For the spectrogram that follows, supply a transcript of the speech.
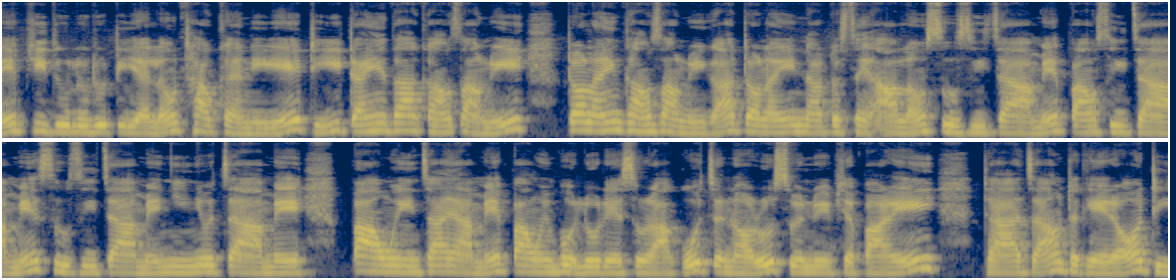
လည်းပြည်သူလူထုတရက်လုံးထောက်ခံနေတဲ့ဒီတိုင်းရင်းသားခေါင်းဆောင်တွေတော်လိုင်းခေါင်းဆောင်တွေကတော်လိုင်းနောက်တစ်ဆင့်အားလုံးစူးစီးကြရမယ်ပေါင်းစည်းကြရမယ်စူးစီးကြရမယ်ညီညွတ်ကြရမယ်ပါဝင်ကြရမယ်ပါဝင်ဖို့လိုတယ်ဆိုတာကိုကျွန်တော်တို့ဆွေးနွေးဖြစ်ပါတယ်။ဒါကြောင့်တကယ်တော့ဒီ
